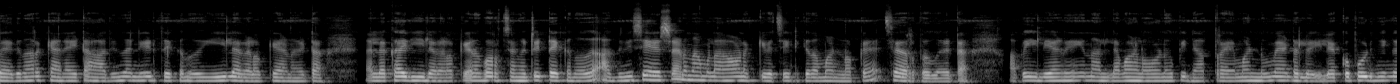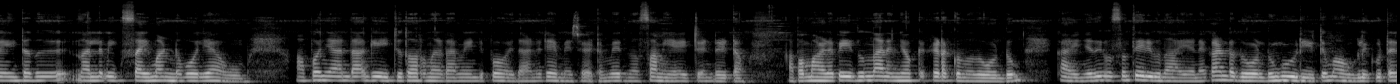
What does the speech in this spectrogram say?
ബാഗ് നിറയ്ക്കാനായിട്ട് ആദ്യം തന്നെ എടുത്തേക്കുന്നത് ഈ ഇലകളൊക്കെയാണ് കേട്ടോ. നല്ല കരിയിലകളൊക്കെയാണ് കുറച്ചങ്ങോട്ട് ഇട്ടേക്കുന്നത്. അതിന് ശേഷമാണ് നമ്മൾ ആ ഉണക്കി വെച്ചിരിക്കുന്ന മണ്ണൊക്കെ ചേർത്തത് കേട്ടോ. അപ്പോൾ ഇലയാണെങ്കിൽ നല്ല വളമാണ്. പിന്നെ അത്രയും മണ്ണും വേണ്ടല്ലോ. ഇലയൊക്കെ പൊടിഞ്ഞും കഴിഞ്ഞിട്ട് അത് നല്ല മിക്സായി മണ്ണ് പോലെ ആവും. അപ്പോൾ ഞാൻ ആ ഗേറ്റ് തുറന്നിടാൻ വേണ്ടി പോയതാണ് രമേശ് ഏട്ടൻ വരുന്ന സമയമായിട്ടുണ്ട് കേട്ടോ. അപ്പം മഴ പെയ്തും നനഞ്ഞൊക്കെ കിടക്കുന്നത് കൊണ്ടും കഴിഞ്ഞ ദിവസം തെരുവ് നായനെ കണ്ടതുകൊണ്ടും കൂടിയിട്ട് മൗഗ്ലിക്കുട്ടൻ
